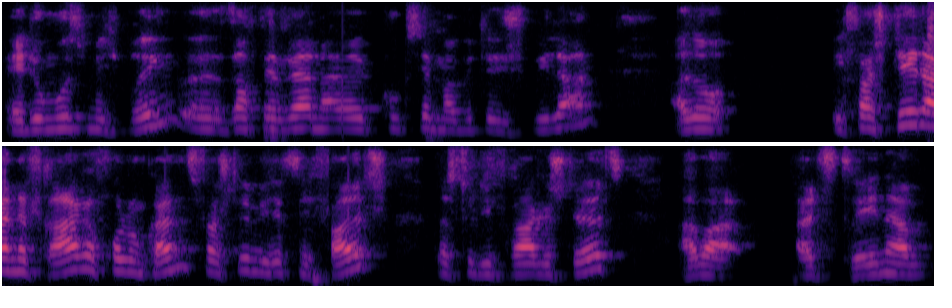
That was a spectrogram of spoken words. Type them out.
ey, du musst mich bringen? Äh, sagt der Werner, äh, guckst dir mal bitte die Spiele an. Also, ich verstehe deine Frage voll und ganz, verstehe mich jetzt nicht falsch, dass du die Frage stellst, aber als Trainer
